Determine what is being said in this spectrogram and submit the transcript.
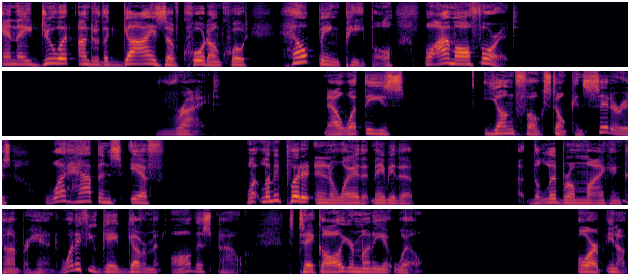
and they do it under the guise of quote unquote helping people, well, I'm all for it. Right. Now, what these young folks don't consider is what happens if let, let me put it in a way that maybe the the liberal mind can comprehend. What if you gave government all this power to take all your money at will? Or, you know,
